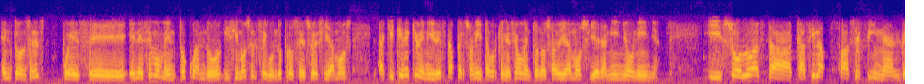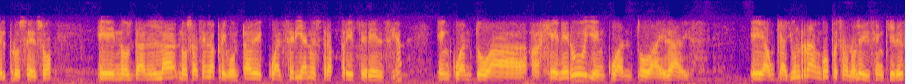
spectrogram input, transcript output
entonces pues eh, en ese momento cuando hicimos el segundo proceso decíamos, aquí tiene que venir esta personita, porque en ese momento no sabíamos si era niño o niña. Y solo hasta casi la fase final del proceso eh, nos dan la, nos hacen la pregunta de cuál sería nuestra preferencia en cuanto a, género y en cuanto a edades. Eh, aunque hay un rango, pues a uno le dicen quieres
